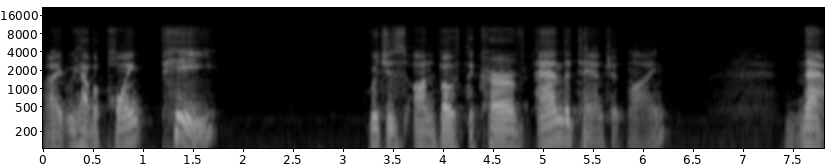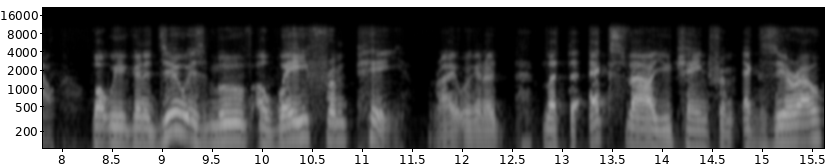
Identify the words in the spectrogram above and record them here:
Right? We have a point P, which is on both the curve and the tangent line. Now, what we're going to do is move away from P, right? We're going to let the x value change from x0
